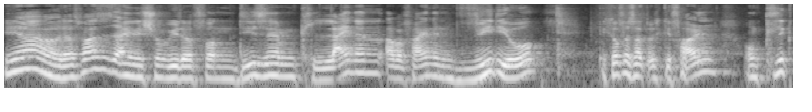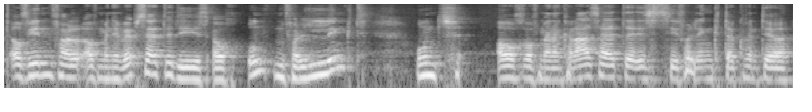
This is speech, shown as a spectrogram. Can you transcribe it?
Ja, das war es eigentlich schon wieder von diesem kleinen, aber feinen Video. Ich hoffe, es hat euch gefallen und klickt auf jeden Fall auf meine Webseite, die ist auch unten verlinkt und auch auf meiner Kanalseite ist sie verlinkt. Da könnt ihr, da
